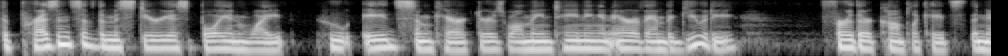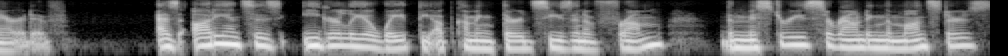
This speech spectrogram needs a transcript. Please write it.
The presence of the mysterious boy in white, who aids some characters while maintaining an air of ambiguity, further complicates the narrative. As audiences eagerly await the upcoming third season of From, the mysteries surrounding the monsters,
